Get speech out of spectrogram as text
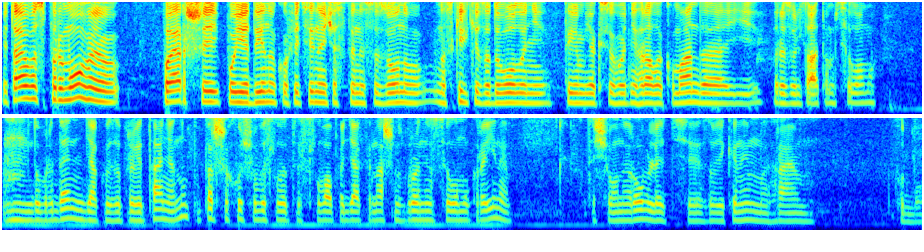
Вітаю вас з перемогою. Перший поєдинок офіційної частини сезону. Наскільки задоволені тим, як сьогодні грала команда і результатом в цілому? Добрий день, дякую за привітання. Ну, по-перше, хочу висловити слова подяки нашим Збройним силам України. Те, що вони роблять, завдяки ним ми граємо в футбол.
